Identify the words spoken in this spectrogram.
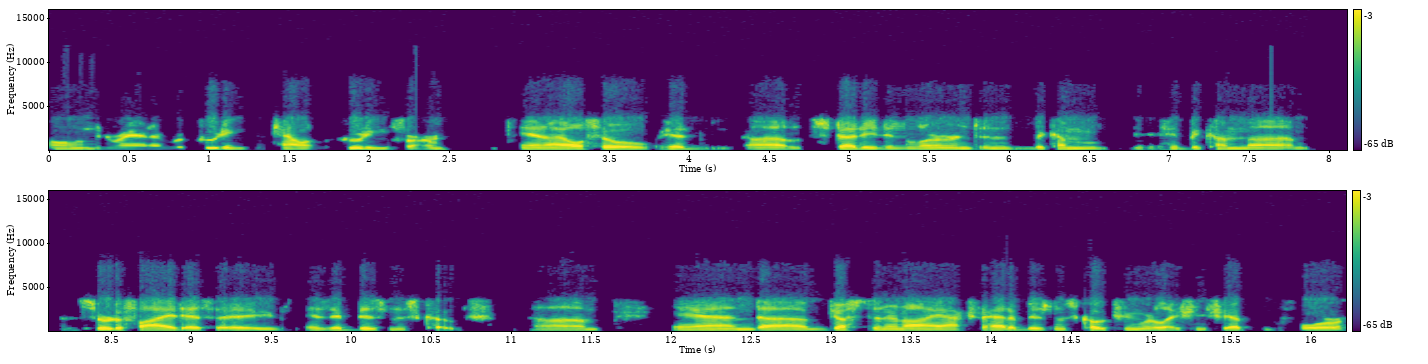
owned and ran a recruiting talent recruiting firm, and I also had uh, studied and learned and become had become um, certified as a as a business coach. Um, and uh, Justin and I actually had a business coaching relationship before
